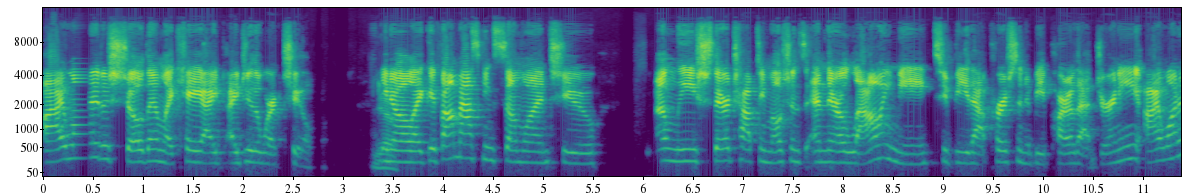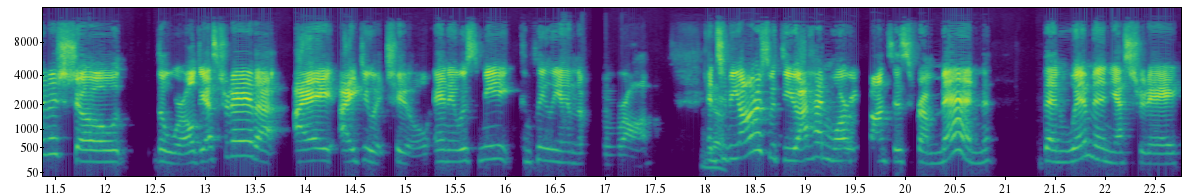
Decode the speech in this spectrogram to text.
I wanted to show them like, hey, I, I do the work too. Yeah. You know, like if I'm asking someone to unleash their trapped emotions and they're allowing me to be that person to be part of that journey, I wanted to show the world yesterday that I I do it too. And it was me completely in the raw. And yeah. to be honest with you, I had more responses from men than women yesterday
